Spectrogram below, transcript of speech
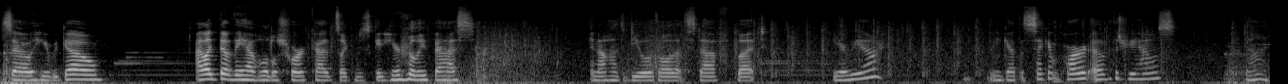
So here we go. I like that they have little shortcuts, so I can just get here really fast. And I don't have to deal with all that stuff, but here we are. We got the second part of the treehouse done.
